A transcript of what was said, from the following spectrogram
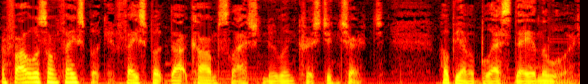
or follow us on Facebook at facebook.com slash Newland Christian Church. Hope you have a blessed day in the Lord.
